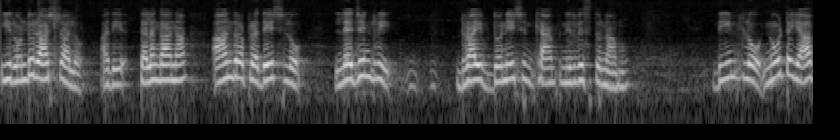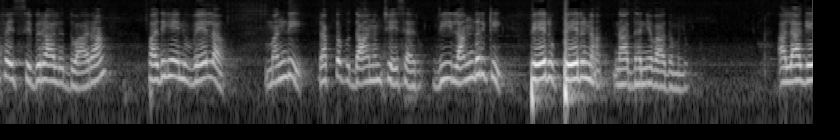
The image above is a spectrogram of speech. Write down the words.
ఈ రెండు రాష్ట్రాలు అది తెలంగాణ ఆంధ్రప్రదేశ్లో లెజెండరీ డ్రైవ్ డొనేషన్ క్యాంప్ నిర్వహిస్తున్నాము దీంట్లో నూట యాభై శిబిరాల ద్వారా పదిహేను వేల మంది రక్తపు దానం చేశారు. వీళ్ళందరికీ పేరు పేరున నా ధన్యవాదములు. అలాగే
